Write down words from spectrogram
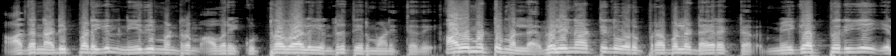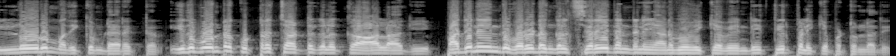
அதன் அடிப்படையில் நீதிமன்றம் அவரை குற்றவாளி என்று தீர்மானித்தது. அது மட்டுமல்ல வெளிநாட்டில் ஒரு பிரபல டைரக்டர் மிகப்பெரிய எல்லோரும் மதிக்கும் டைரக்டர். இதுபோன்ற குற்றச்சாட்டுகளுக்கு ஆளாகி பதினைந்து வருடங்கள் சிறை தண்டனை அனுபவிக்க வேண்டி தீர்ப்பளிக்கப்பட்டுள்ளது.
